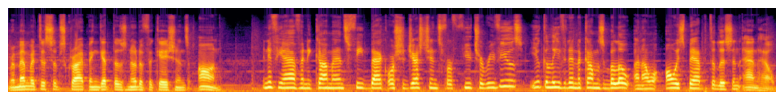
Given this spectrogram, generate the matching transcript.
remember to subscribe and get those notifications on. And if you have any comments, feedback or suggestions for future reviews, you can leave it in the comments below and I will always be happy to listen and help.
